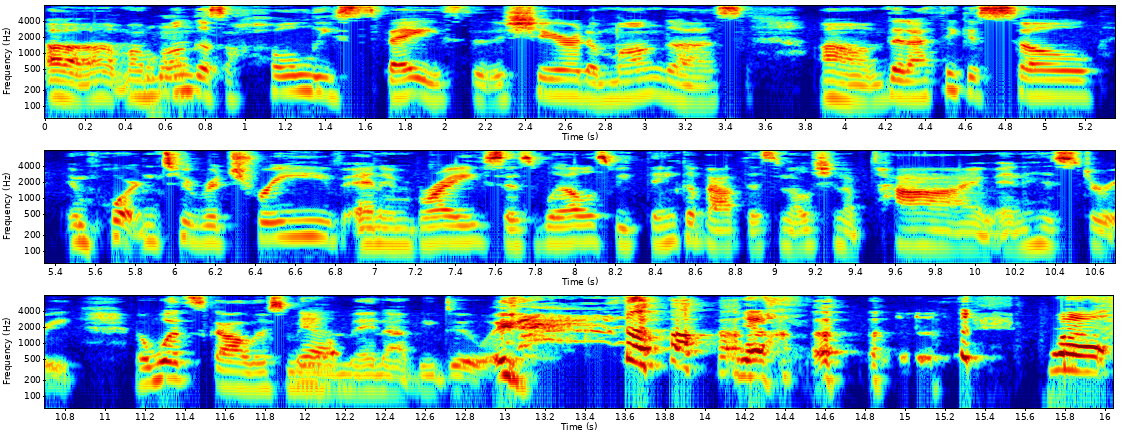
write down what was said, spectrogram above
um, among us, a holy space that is shared among us. Um, that I think is so important to retrieve and embrace, as well as we think about this notion of time and history and what scholars may yeah. or may not be doing. yeah. Well,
